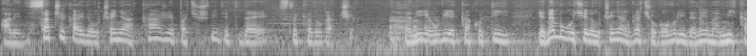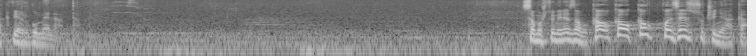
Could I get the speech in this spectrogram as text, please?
Ali sačekaj da učenjak kaže pa ćeš vidjeti da je slika drugačija. Da nije uvijek kako ti, jer nemoguće da učenjak braćo govori da nema nikakve argumenta. Samo što mi ne znamo. Kao, kao, kao konsensus učenjaka.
